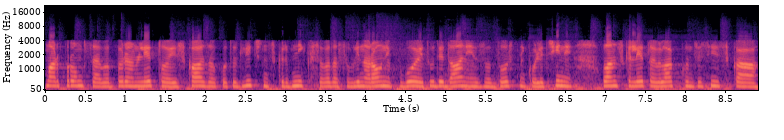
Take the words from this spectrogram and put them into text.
Marprom se je v prvem letu izkazal kot odličen skrbnik, seveda so bili naravni pogoji tudi dani za dostni količini. Lanske leto je bila koncesijska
